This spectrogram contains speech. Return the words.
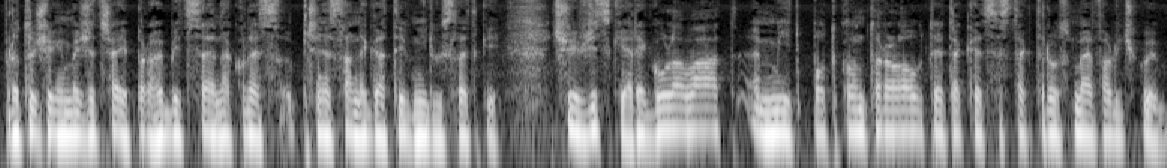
protože víme, že třeba i prohibice nakonec přinesla negativní důsledky. Čili vždycky regulovat, mít pod kontrolou, to je také cesta, kterou jsme v Aličku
